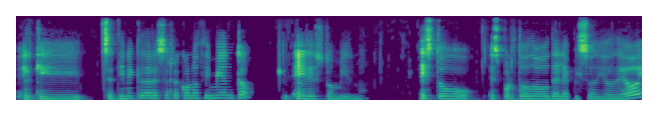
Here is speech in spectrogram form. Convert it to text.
El que se tiene que dar ese reconocimiento eres tú mismo. Esto es por todo del episodio de hoy.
